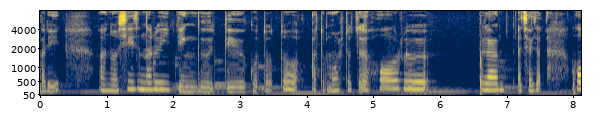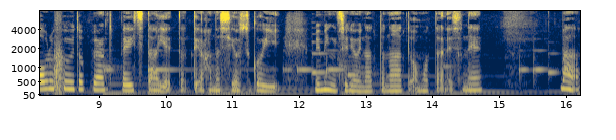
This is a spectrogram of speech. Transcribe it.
ぱり。あのシーズナルイーティングっていうこととあともう一つホールプランあ違う違うホールフードプラントベースダイエットっていう話をすごい耳にするようになったなと思ったんですね。まあ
